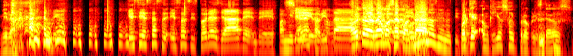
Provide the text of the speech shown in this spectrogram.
Mira, que sí, esas, esas historias ya de, de familiares Sí, de ahorita... Ahorita las vamos a en contar. unos minutitos. porque aunque yo soy pro cristeros,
